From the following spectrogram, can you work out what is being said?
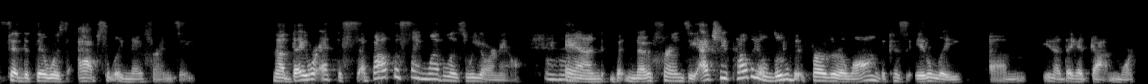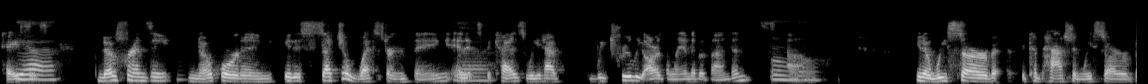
said that there was absolutely no frenzy now they were at the about the same level as we are now, mm-hmm. and but no frenzy. Actually, probably a little bit further along because Italy, um, you know, they had gotten more cases. Yeah. No frenzy, no hoarding. It is such a Western thing, and yeah. it's because we have we truly are the land of abundance. Mm-hmm. Um, you know, we serve compassion. We serve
